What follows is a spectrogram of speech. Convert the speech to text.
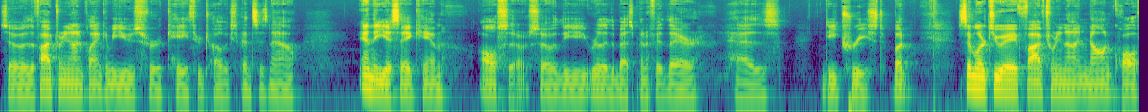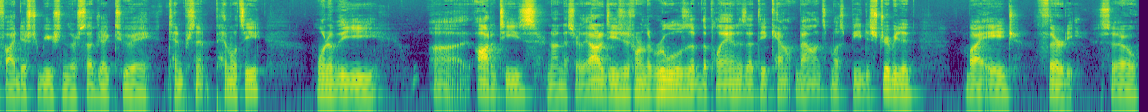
So the 529 plan can be used for K through 12 expenses now, and the ESA can also. So the really the best benefit there has decreased. But similar to a 529, non-qualified distributions are subject to a 10% penalty. One of the uh, oddities, not necessarily oddities, just one of the rules of the plan is that the account balance must be distributed by age 30. So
